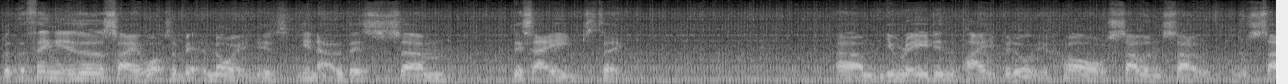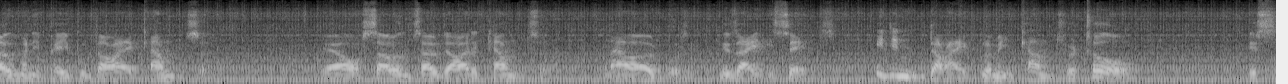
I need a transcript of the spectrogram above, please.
but the thing is as I say what's a bit annoying is you know this um, this age thing um, you read in the paper, don't you? Oh, so and so, so many people die of cancer. Yeah, oh, so and so died of cancer. And how old was he? He was 86. He didn't die of blooming cancer at all. His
